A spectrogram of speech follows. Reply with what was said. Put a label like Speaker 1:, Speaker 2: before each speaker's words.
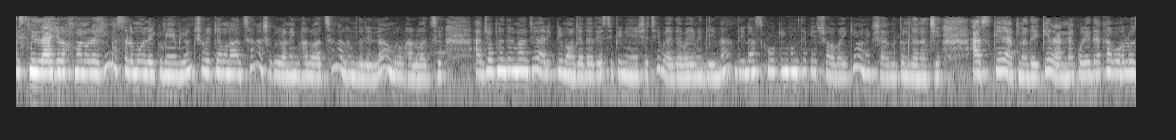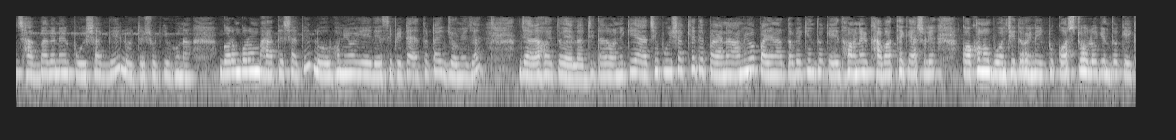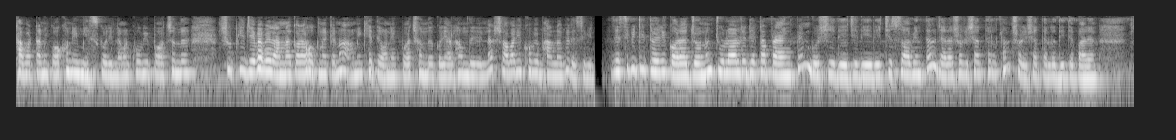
Speaker 1: বিসমিল্লাহ রহমান রাহিম। আসসালামু আলাইকুম এভিয়ন সবাই কেমন আছেন? আশা করি অনেক ভালো আছেন। আলহামদুলিল্লাহ, আমরাও ভালো আছি। আজও আপনাদের মাঝে আরেকটি মজাদার রেসিপি নিয়ে এসেছি। বাইদা ভাই আমি দিনা। দিনাস কুকিং হোম থেকে সবাইকে অনেক স্বাগতম জানাচ্ছি। আজকে আপনাদেরকে রান্না করে দেখাবো হলো ছাদ বাগানের পুঁই শাক দিয়ে লইটা শুটকি ভুনা। গরম গরম ভাতের সাথে লোভনীয় এই রেসিপিটা এতটাই জমে যায়, যারা হয়তো অ্যালার্জি তারা অনেকেই আছে পুঁই শাক খেতে পারে না। আমিও পারি না, তবে কিন্তু এই ধরনের খাবার থেকে আসলে কখনো বঞ্চিত হইনি। একটু কষ্ট হলো কিন্তু এই খাবারটা আমি কখনোই মিস করি না আমার খুবই পছন্দের শুটকি যেভাবে রান্না করা হোক না কেন, আমি খেতে অনেক পছন্দ করি, আলহামদুলিল্লাহ। সবারই খুবই ভালো লাগবে রেসিপি রেসিপিটি তৈরি করার জন্য চুলো অলরেডি একটা ফ্রাইং প্যান বসিয়ে দিয়েছি, দিয়ে দিচ্ছি সয়াবিন তেল। যারা সরিষার তেল খান, সরিষার তেলও দিতে পারেন।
